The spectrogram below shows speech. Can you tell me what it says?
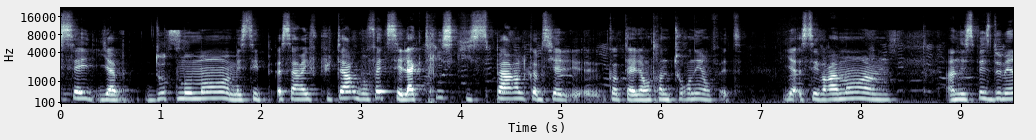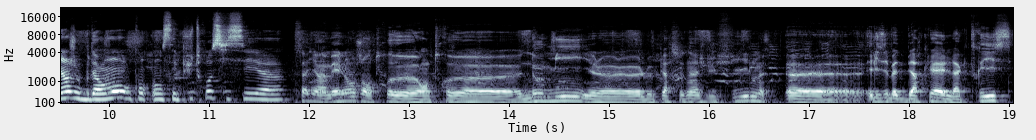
essaye, il y a d'autres moments, mais ça arrive plus tard, où en fait c'est l'actrice qui se parle comme si elle, euh, quand elle est en train de tourner en fait. C'est vraiment euh, un espèce de mélange, au bout d'un moment on, on sait plus trop si c'est... euh, Ça, il y a un mélange entre, entre euh, Nomi, le, le personnage du film, euh, Elisabeth Berkeley, l'actrice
